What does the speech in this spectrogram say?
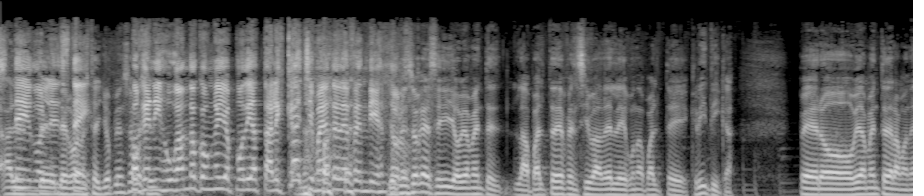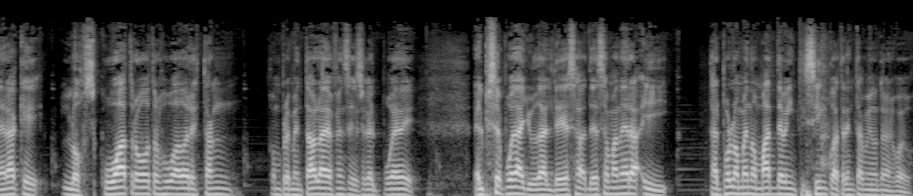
al- al de, de- Golden de State. Golden State. Yo pienso que Porque sí. ni jugando con ellos podía estar en cancha, imagínate Yo defendiéndolo. pienso que sí, obviamente la parte defensiva de él es una parte crítica, pero obviamente de la manera que los cuatro otros jugadores están complementados a la defensa, yo sé que él puede, él se puede ayudar de esa, de esa manera y estar por lo menos más de 25 a 30 minutos en el juego,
